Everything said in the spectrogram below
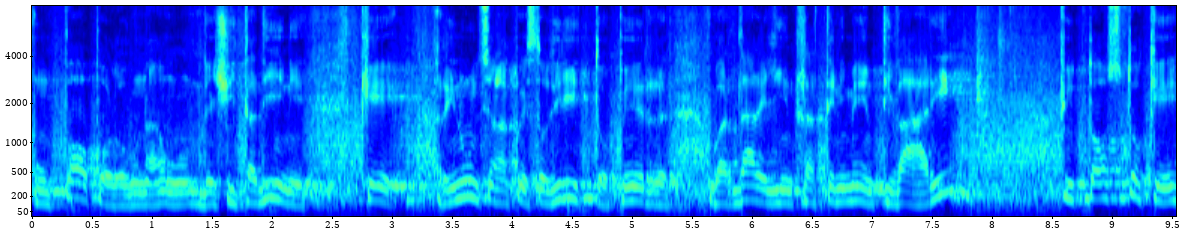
un popolo, una, un, dei cittadini che rinunziano a questo diritto per guardare gli intrattenimenti vari, piuttosto che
